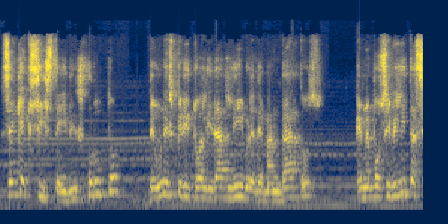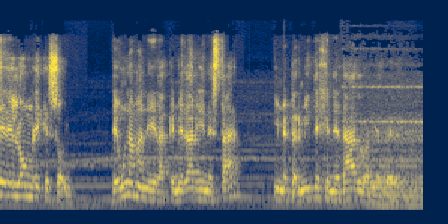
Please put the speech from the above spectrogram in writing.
sé que existe y disfruto de una espiritualidad libre de mandatos que me posibilita ser el hombre que soy, de una manera que me da bienestar y me permite generarlo a mi alrededor.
